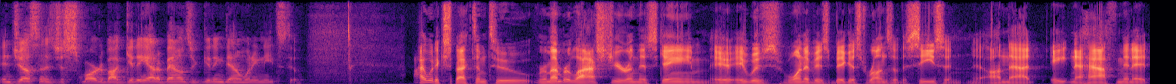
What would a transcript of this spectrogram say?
and Justin is just smart about getting out of bounds or getting down when he needs to. I would expect him to. Remember last year in this game, it, it, was one of his biggest runs of the season on that eight and a half minute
